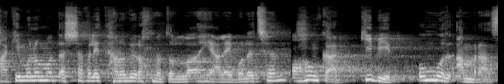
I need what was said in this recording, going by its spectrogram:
হাকিম মোহাম্মদ আশরাফ আলী থানবী রহমতুল্লাহ আলাই বলেছেন অহংকার কিবির উম্মুল আমরাস।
